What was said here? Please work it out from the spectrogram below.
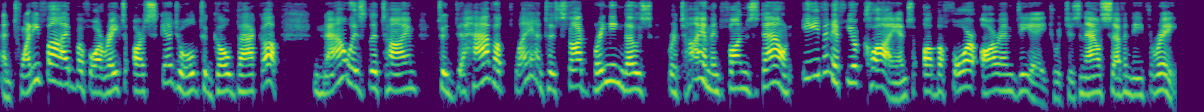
and 25, before rates are scheduled to go back up. Now is the time to have a plan to start bringing those retirement funds down, even if your clients are before RMD age, which is now 73.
